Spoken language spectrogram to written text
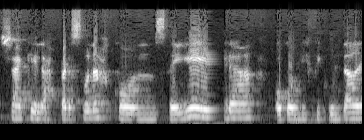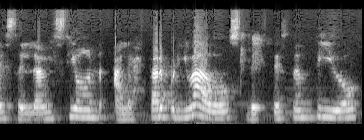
ya que las personas con ceguera o con dificultades en la visión, al estar privados de este sentido,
